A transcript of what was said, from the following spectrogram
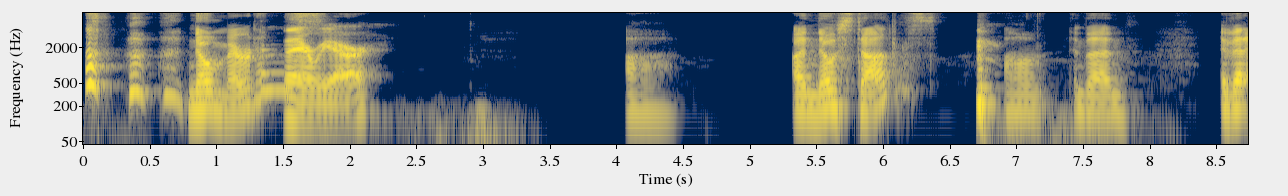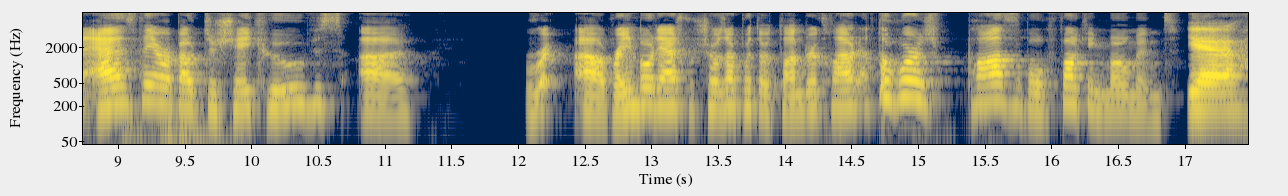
no Meridans? There we are. uh, uh no studs um and then and then as they are about to shake hooves uh Ra- uh, Rainbow Dash shows up with her thundercloud at the worst possible fucking moment. Yeah.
